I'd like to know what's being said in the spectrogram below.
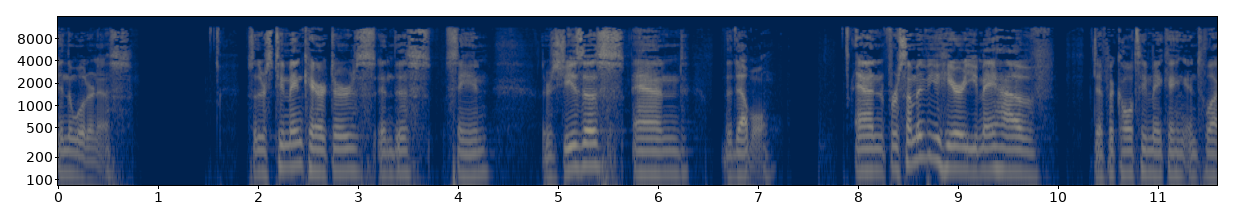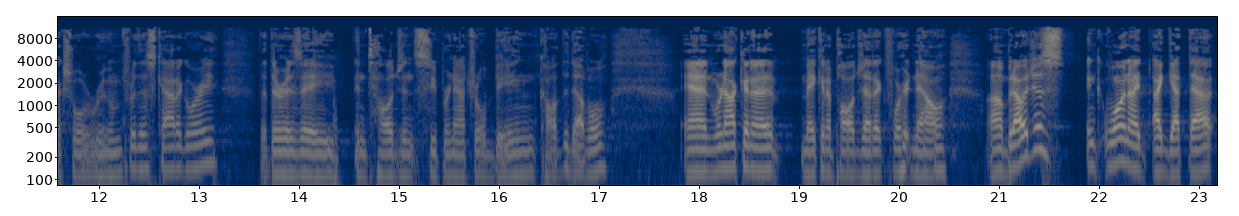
in the wilderness. So, there's two main characters in this scene there's Jesus and the devil. And for some of you here, you may have difficulty making intellectual room for this category that there is a intelligent supernatural being called the devil. And we're not going to make an apologetic for it now. Uh, but I would just, one, I, I get that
